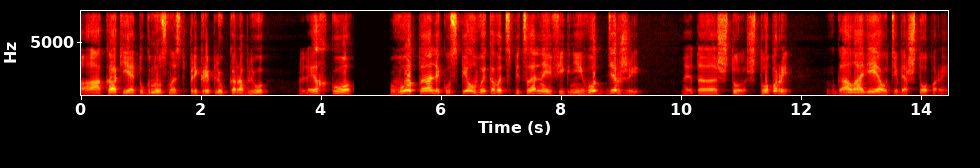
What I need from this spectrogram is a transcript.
А как я эту гнусность прикреплю к кораблю? Легко. Вот Алик успел выковать специальные фигни. Вот, держи. Это что, штопоры? В голове у тебя штопоры.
